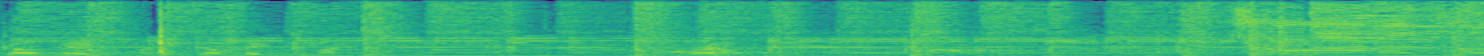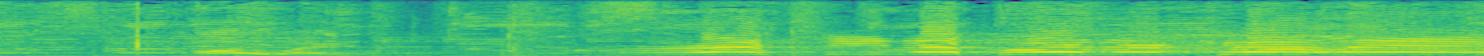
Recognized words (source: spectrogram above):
Go big, buddy. Go big. Come on. All the way. Rusty the Border Collie!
